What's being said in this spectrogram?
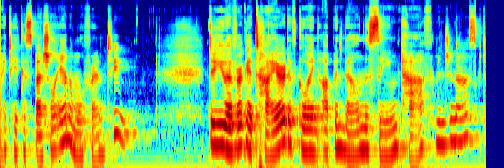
I take a special animal friend too. Do you ever get tired of going up and down the same path? Minjin asked.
